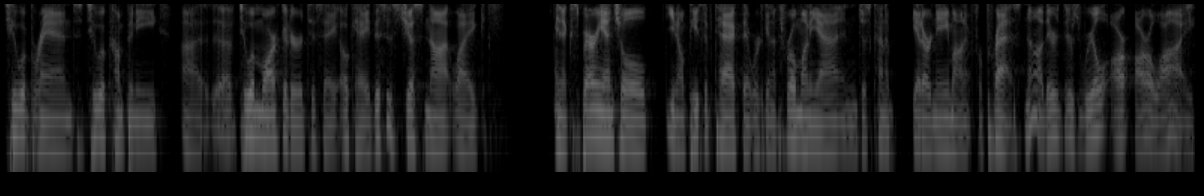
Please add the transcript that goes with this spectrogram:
to a brand to a company uh, uh, to a marketer to say, okay, this is just not like an experiential, you know, piece of tech that we're going to throw money at and just kind of get our name on it for press. No, there's there's real R- ROI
